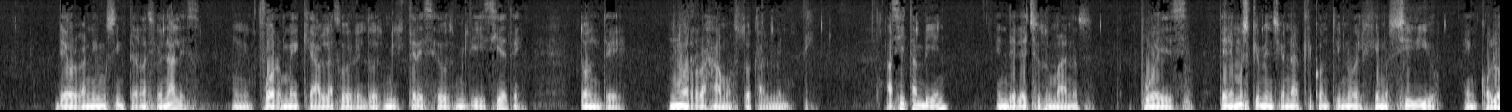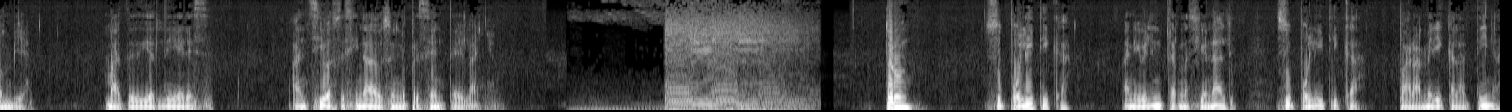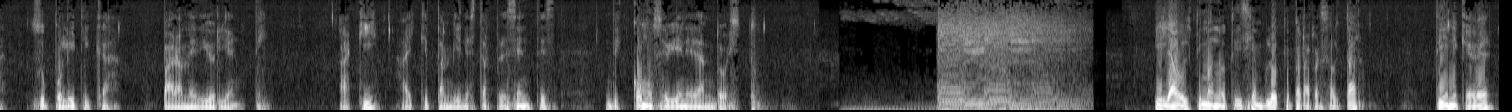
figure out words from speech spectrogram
de organismos internacionales, un informe que habla sobre el 2013-2017, donde nos rajamos totalmente. Así también, en derechos humanos, pues tenemos que mencionar que continúa el genocidio en Colombia. Más de 10 líderes han sido asesinados en el presente del año. Trump, su política a nivel internacional, su política para América Latina, su política para Medio Oriente. Aquí hay que también estar presentes de cómo se viene dando esto. Y la última noticia en bloque para resaltar tiene que ver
